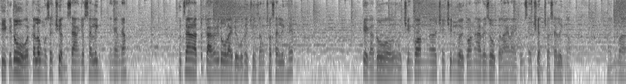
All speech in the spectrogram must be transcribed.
Thì cái đồ của con cá lông nó sẽ chuyển sang cho Sailing anh em nhé Thực ra là tất cả các cái đồ này đều có thể chuyển sang cho Sailing hết Kể cả đồ ở trên con, trên trên người con Avenger Clyde này cũng sẽ chuyển cho Sailing thôi Đấy nhưng mà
